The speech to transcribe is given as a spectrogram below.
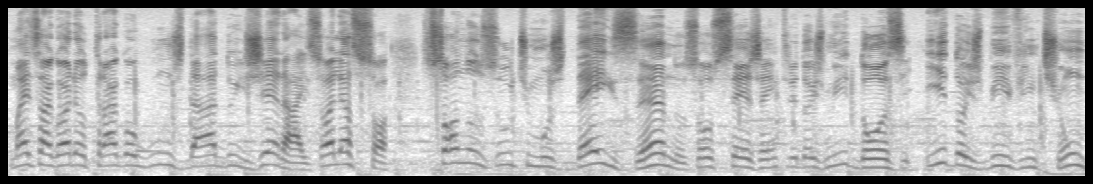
mas agora eu trago alguns dados gerais. Olha só, só nos últimos 10 anos, ou seja, entre 2012 e 2021,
